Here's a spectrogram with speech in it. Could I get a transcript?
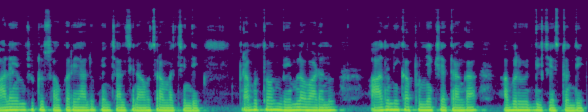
ఆలయం చుట్టూ సౌకర్యాలు పెంచాల్సిన అవసరం వచ్చింది. ప్రభుత్వం వేములవాడను ఆధునిక పుణ్యక్షేత్రంగా అభివృద్ధి చేస్తుంది.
